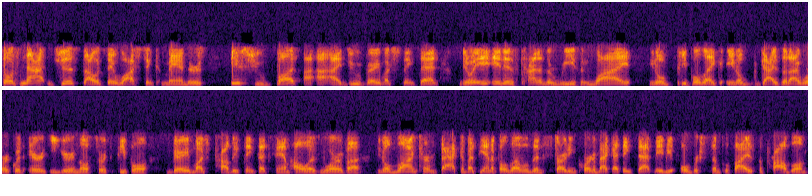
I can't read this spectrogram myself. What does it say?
So it's not just I would say Washington Commanders issue. But I, I do very much think that you know it, it is kind of the reason why you know people like you know guys that I work with, Eric Eager and those sorts of people, very much probably think that Sam Howell is more of a you know long term backup at the NFL level than starting quarterback. I think that maybe oversimplifies the problem.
